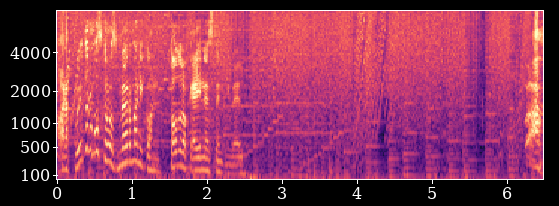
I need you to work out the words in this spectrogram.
Ahora, cuídate nomás con los Merman y con todo lo que hay en este nivel. ¡Ah!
